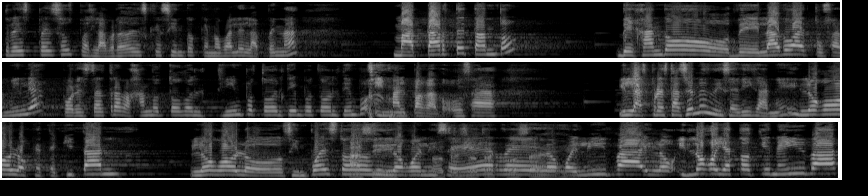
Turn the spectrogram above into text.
tres pesos, pues la verdad es que siento que no vale la pena matarte tanto dejando de lado a tu familia por estar trabajando todo el tiempo, todo el tiempo, todo el tiempo y mal pagado. O sea, y las prestaciones ni se digan, ¿eh? Y luego lo que te quitan, luego los impuestos, Ah, sí. y luego el ICR, cosa, luego y- el IVA, y, lo- y luego ya todo tiene IVA.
